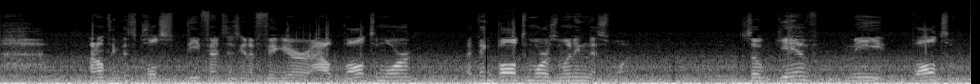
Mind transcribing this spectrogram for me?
I don't think this Colts defense is going to figure out Baltimore. I think Baltimore is winning this one. So give me Baltimore.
